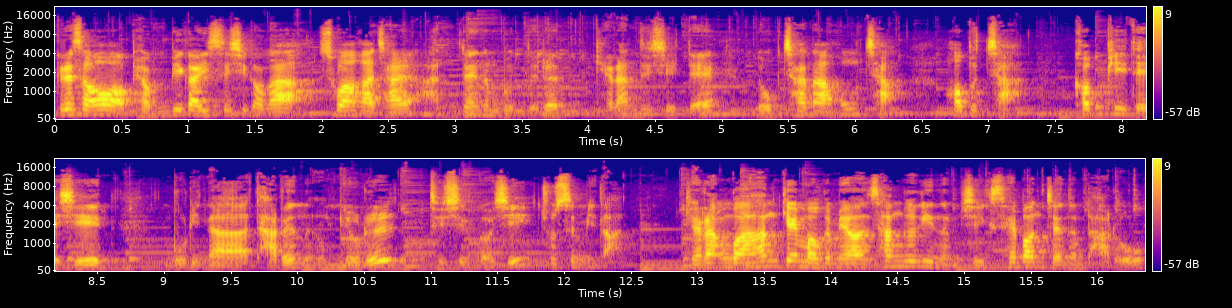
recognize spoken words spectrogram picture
그래서 변비가 있으시거나 소화가 잘 안 되는 분들은 계란 드실 때 녹차나 홍차, 허브차, 커피 대신 물이나 다른 음료를 드시는 것이 좋습니다. 계란과 함께 먹으면 상극인 음식 세 번째는 바로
